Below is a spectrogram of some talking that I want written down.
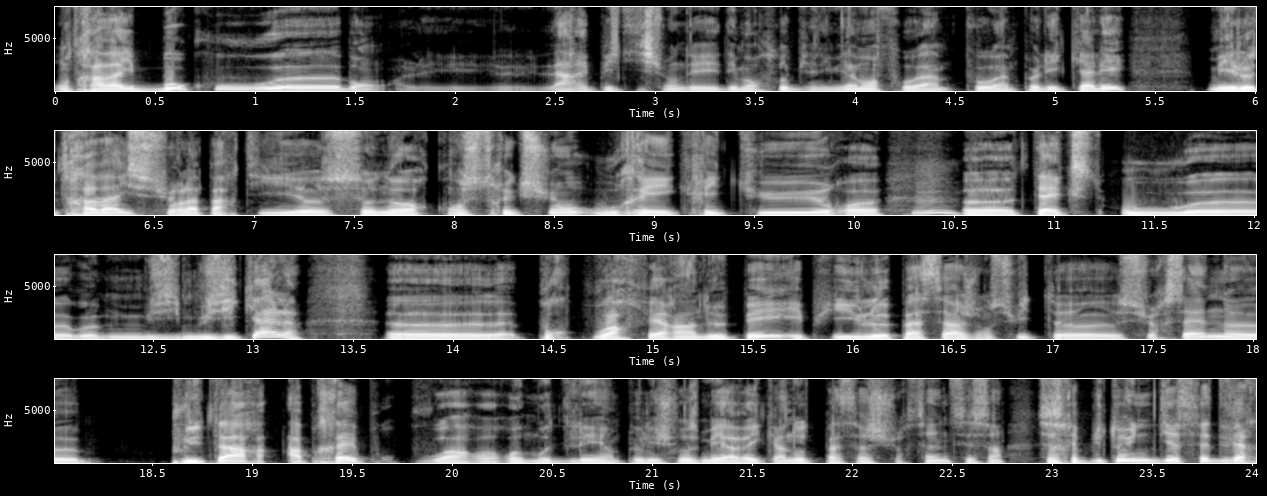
on travaille beaucoup, bon, la répétition des, morceaux, bien évidemment, il faut un peu, un peu les caler, mais le travail sur la partie sonore, construction ou réécriture, mmh. texte ou musical, pour pouvoir faire un EP, et puis le passage ensuite sur scène plus tard, après, pour pouvoir remodeler un peu les choses, mais avec un autre passage sur scène, c'est ça? Ce serait plutôt une cette vers,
